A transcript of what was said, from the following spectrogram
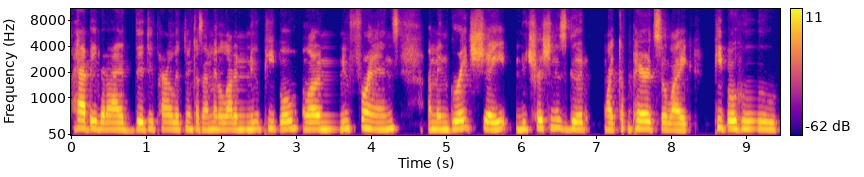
happy that I did do powerlifting because I met a lot of new people, a lot of new friends. I'm in great shape. Nutrition is good, like compared to like people who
